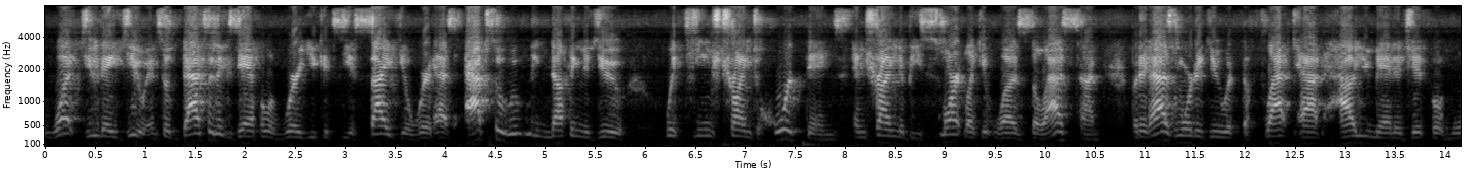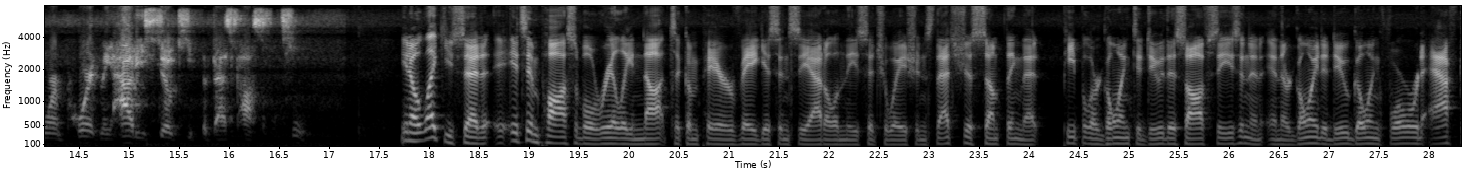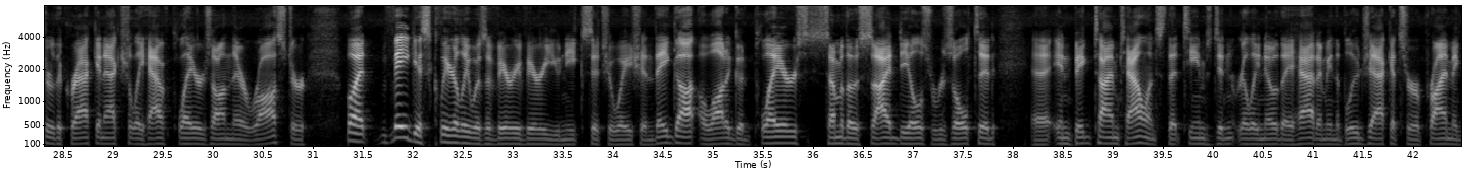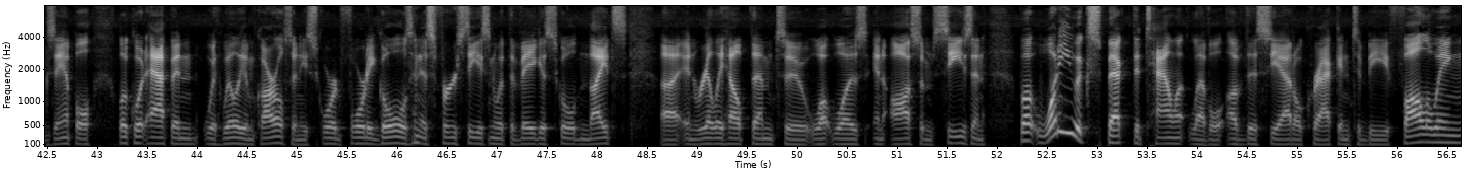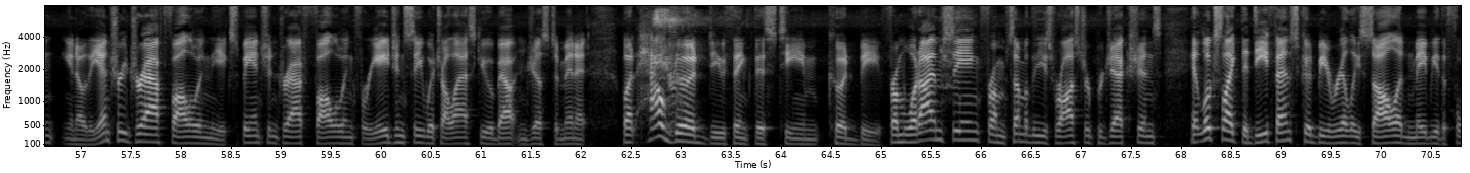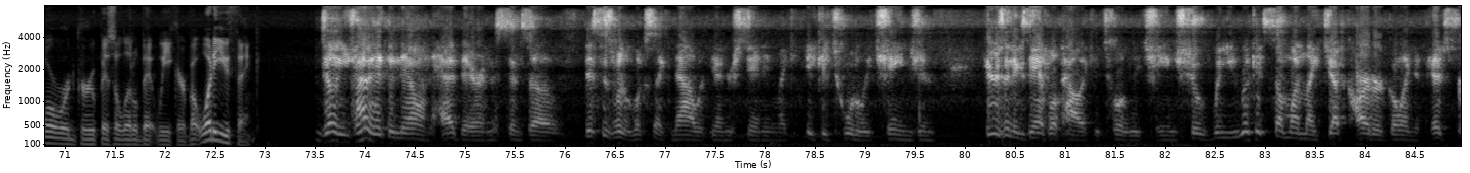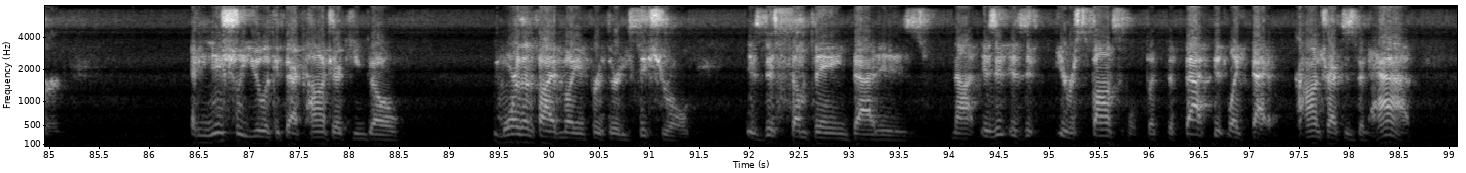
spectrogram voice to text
what do they do? And so that's an example of where you could see a side deal where it has absolutely nothing to do with teams trying to hoard things and trying to be smart like it was the last time. But it has more to do with the flat cap, how you manage it, but more importantly, how do you still keep the best possible team? You know, like you said, it's impossible really not to compare Vegas and Seattle in these situations. That's just something that people are going to do this offseason and, and they're going to do going forward after the Kraken actually have players on their roster. But Vegas clearly was a very, very unique situation. They got a lot of good players. Some of those side deals resulted uh, in big time talents that teams didn't really know they had. I mean, the Blue Jackets are a prime example. Look what happened with William Karlsson. He scored 40 goals in his first season with the Vegas Golden Knights uh, and really helped them to what was an awesome season. But what do you expect the talent level of this Seattle Kraken to be following, you know, the entry draft, following the expansion draft, following free agency, which I'll ask you about in just a minute. But how good do you think this team could be? From what I'm seeing from some of these roster projections, it looks like the defense could be really solid, and maybe the forward group is a little bit weaker. But what do you think? Dylan, you kind of hit the nail on the head there in the sense of this is what it looks like now with the understanding like it could totally change. And here's an example of how it could totally change. So when you look at someone like Jeff Carter going to Pittsburgh, initially you look at that contract and go, more than five million for a 36 year old. Is this something that is not is it is it irresponsible? But the fact that like that contract has been had,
